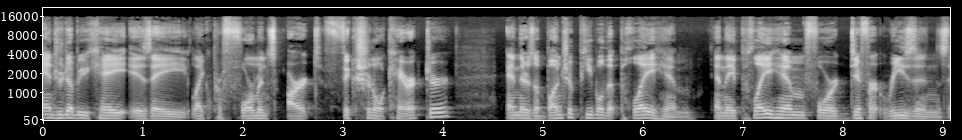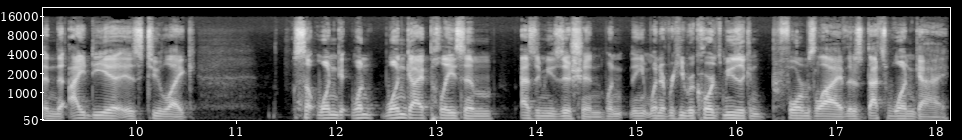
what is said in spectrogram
Andrew WK is a like performance art fictional character and there's a bunch of people that play him and they play him for different reasons and the idea is to like some, one one one guy plays him as a musician when whenever he records music and performs live there's that's one guy.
